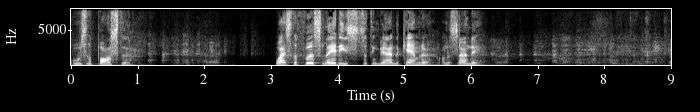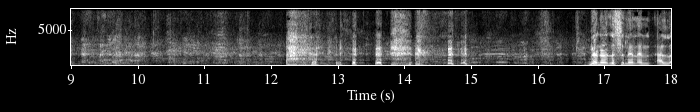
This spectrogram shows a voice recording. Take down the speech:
Who's the pastor? Why is the first lady sitting behind the camera on a Sunday? no, no, listen, and, and I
